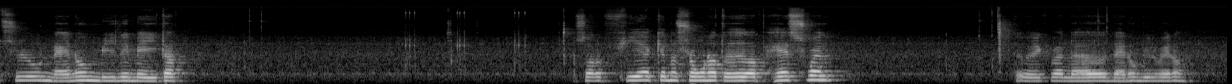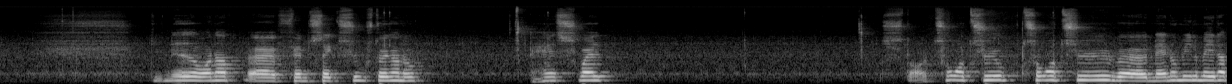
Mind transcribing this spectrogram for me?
...22 nanomillimeter. Så er der fjerde generationer, der hedder Paswell. Jeg ved ikke, hvad lavet nanomillimeter. De er nede under øh, 5, 6, 7 stykker nu. Haswell står 22, 22 øh, nanomillimeter,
